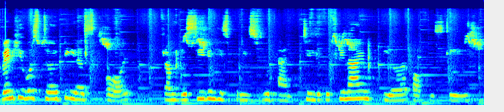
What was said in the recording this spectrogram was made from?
When he was 30 years old, from receiving his priesthood and till the 59th year of his age,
